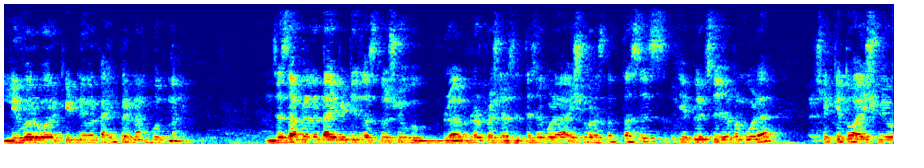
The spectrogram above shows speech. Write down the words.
लिव्हरवर किडनीवर काही परिणाम होत नाही. जसं आपल्याला डायबिटीज असतो शुगर ब्लड प्रेशर असेल त्याच्या गोळ्या आयुष्यभर असतात. तसेच एपिलेप्सीच्या पण गोळ्या शक्यतो आयुष्य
